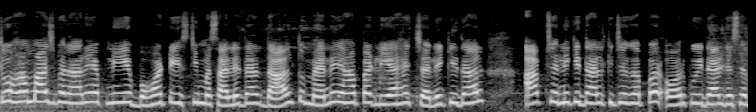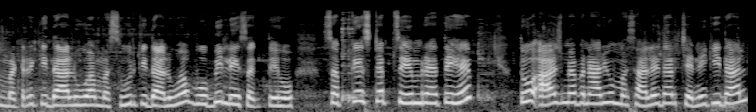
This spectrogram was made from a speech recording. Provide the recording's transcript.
तो हम आज बना रहे हैं अपनी ये बहुत टेस्टी मसालेदार दाल। तो मैंने यहाँ पर लिया है चने की दाल। आप चने की दाल की जगह पर और कोई दाल, जैसे मटर की दाल हुआ, मसूर की दाल हुआ, वो भी ले सकते हो। सबके स्टेप सेम रहते हैं। तो आज मैं बना रही हूँ मसालेदार चने की दाल।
